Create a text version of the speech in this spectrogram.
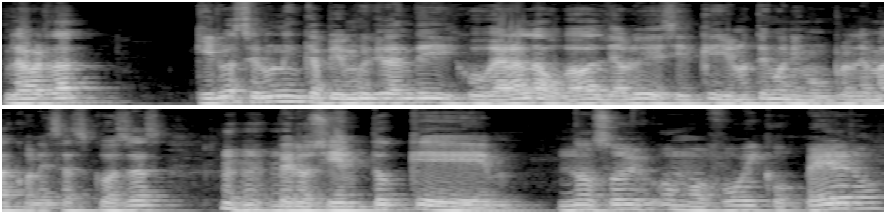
La verdad, quiero hacer un hincapié muy grande y jugar al abogado del diablo y decir que yo no tengo ningún problema con esas cosas, pero siento que No soy homofóbico, pero.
